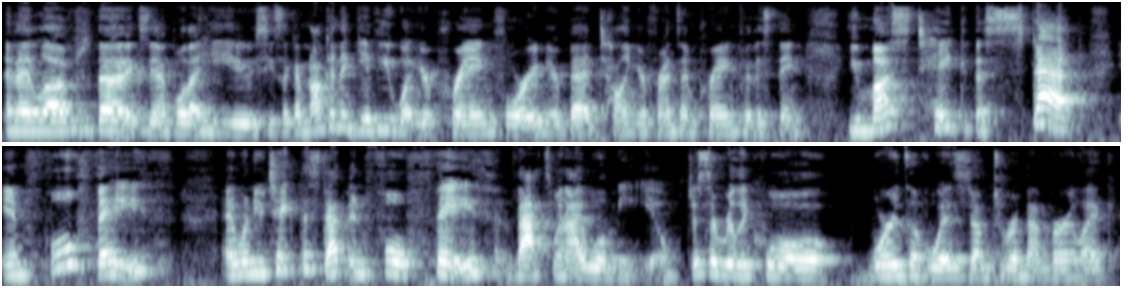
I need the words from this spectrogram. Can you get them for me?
And I loved the example that he used. He's like, I'm not going to give you what you're praying for in your bed, telling your friends I'm praying for this thing. You must take the step in full faith. And when you take the step in full faith, that's when I will meet you. Just a really cool words of wisdom to remember. Like,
